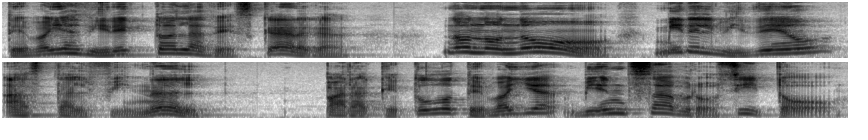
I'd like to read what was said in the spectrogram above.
te vayas directo a la descarga. No, no, no. Mira el video hasta el final. Para que todo te vaya bien sabrosito.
